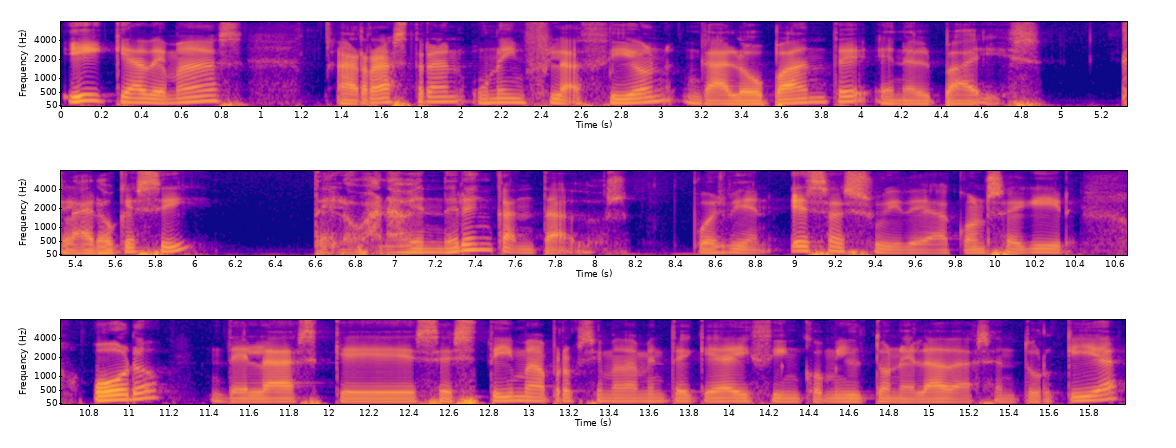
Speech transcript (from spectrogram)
y que además arrastran una inflación galopante en el país. Claro que sí, te lo van a vender encantados. Pues bien, esa es su idea, conseguir oro de las que se estima aproximadamente que hay 5.000 toneladas en Turquía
